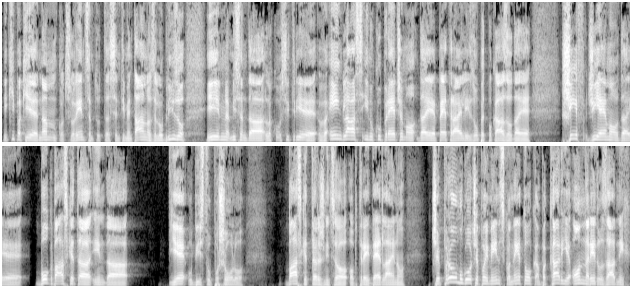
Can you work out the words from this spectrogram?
ekipa, ki je nam kot slovencem tudi eh, sentimentalno zelo blizu. In mislim, da lahko vsi trije v en glas in v kup rečemo, da je Pet Riley zopet pokazal, da je šef GM-ov, da je bog basketa in da je v bistvu pošolil basket tržnico ob trade deadlineu. Čeprav mogoče poimensko ne toliko, ampak kar je on naredil v zadnjih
